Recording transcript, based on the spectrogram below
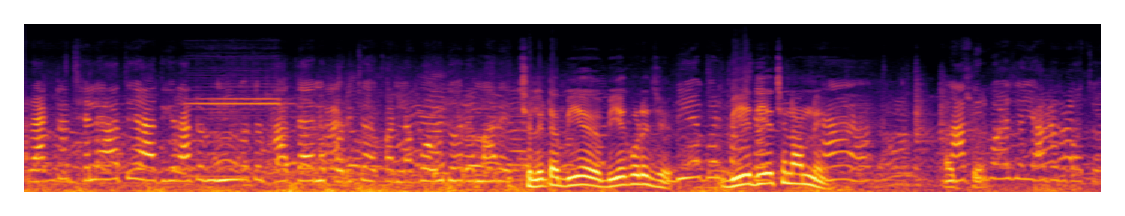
আর একটা ছেলে আছে আজকে রাতের উনিশ বছর ভাত দেয় না পরিচয় করে না বউ ধরে মারে। ছেলেটা বিয়ে বিয়ে করেছে? বিয়ে করে বিয়ে দিয়েছেন আপনি? হ্যাঁ। নাতির বয়স এই আঠারো বছর।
